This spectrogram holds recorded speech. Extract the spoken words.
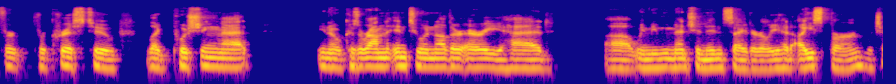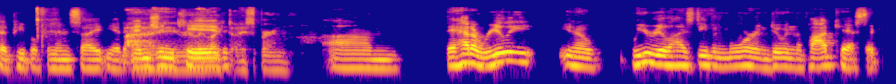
for, for Chris too, like pushing that, you know, because around the Into Another era, you had, uh, we mean, we mentioned Insight earlier, you had Iceburn, which had people from Insight, you had Engine I really Kid liked Iceburn. um they had a really you know we realized even more in doing the podcast like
